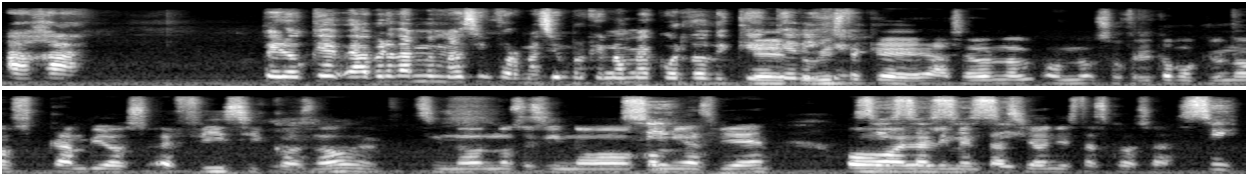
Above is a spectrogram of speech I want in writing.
ajá. Pero que, a ver, dame más información porque no me acuerdo de qué, que qué tuviste dije. que hacer uno- sufrir como que unos cambios eh, físicos, ¿no? Si no, no sé si no Sí. comías bien o Sí, la sí, alimentación y estas cosas. Sí.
